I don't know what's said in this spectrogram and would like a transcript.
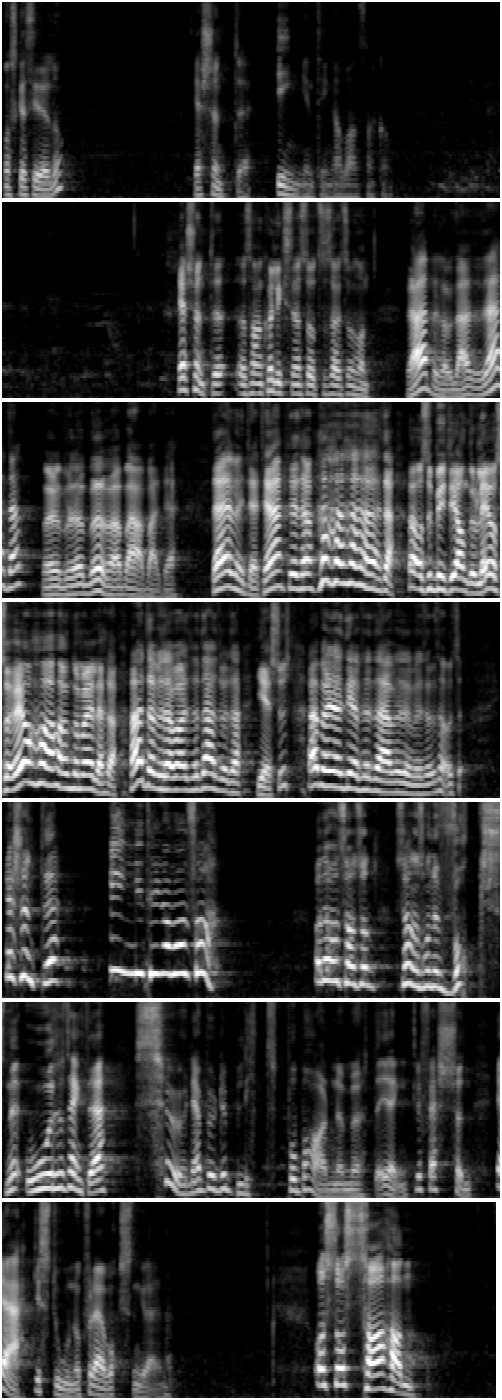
Og skal jeg si dere noe? Jeg skjønte ingenting av hva han snakka om. Jeg skjønte, altså Han kan liksom stått og sagt sånn sånn Og så begynte de andre å le, og så Jesus Jeg skjønte ingenting av hva han sa. Og da sa sånn, så hadde han sånne voksne ord. Så tenkte jeg søren, jeg burde blitt på barnemøte, egentlig. For jeg skjønner, jeg er ikke stor nok for de voksengreiene. Og så sa han,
